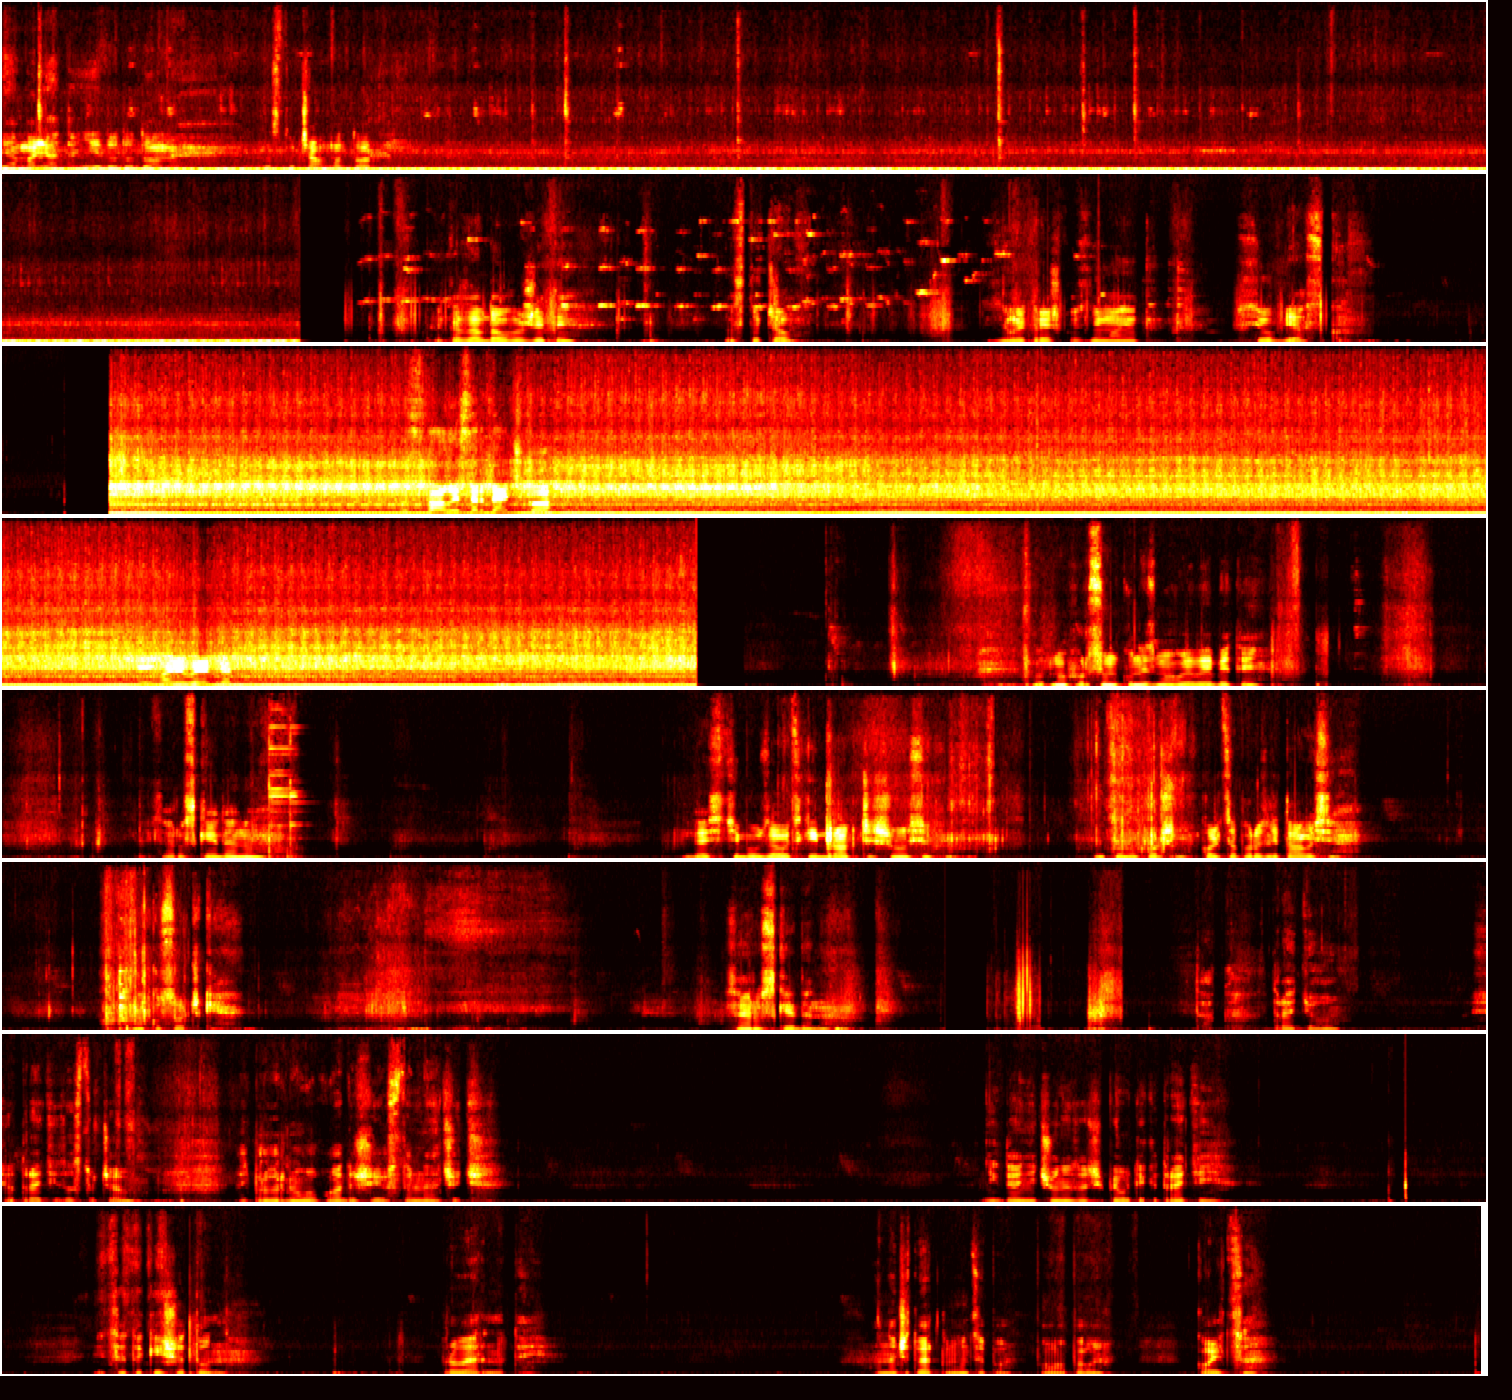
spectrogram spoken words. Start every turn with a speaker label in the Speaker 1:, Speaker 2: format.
Speaker 1: дня, малята, їду додому. Застучав мотор. Приказав довго жити. Застучав. Зняли кришку, знімаю всю в'язку. Достали сердечко. Який має вигляд. Одну форсунку не змогли вибити. Це розкидано. Десь чи був заводський брак, чи щось. На цьому поршні кольця порозліталися на кусочки. Все розкидано. Так, третього. Все, третій застучав. Провернув укладиші і остальне чуть. Ніде нічого не зачепив, тільки третій. І це такий шатун. Провернутий. А на четвертому це повопали кольця.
